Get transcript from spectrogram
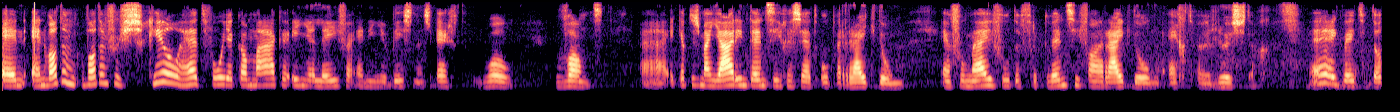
en, en wat, een, wat een verschil het voor je kan maken in je leven en in je business. Echt wow. Want uh, ik heb dus mijn jaarintentie gezet op rijkdom. En voor mij voelt de frequentie van rijkdom echt rustig. ik weet dat,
